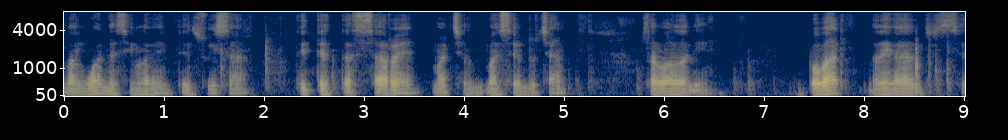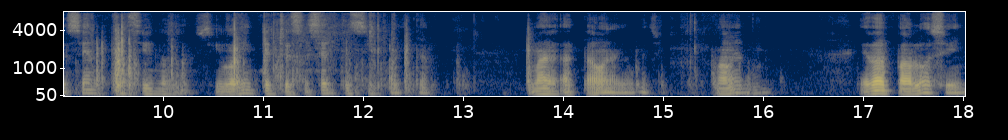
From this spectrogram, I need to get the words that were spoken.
vanguardia, siglo XX, en Suiza, Tristan Tassaré, Marcel Duchamp, Salvador Dalí. Pobart, la década del 60, siglo, siglo XX, entre 60 y 50, hasta ahora, yo pienso, más o menos. Eduard Pavlovsky,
